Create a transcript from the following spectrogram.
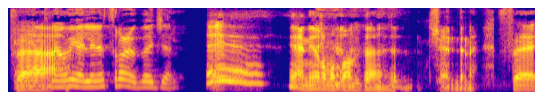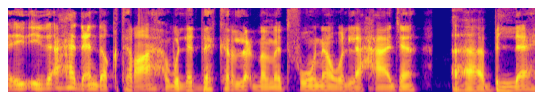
ف... ناويه ليلة رعب أجل. إيه يعني رمضان ده إيش عندنا؟ فإذا أحد عنده اقتراح ولا تذكر لعبة مدفونة ولا حاجة آه بالله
